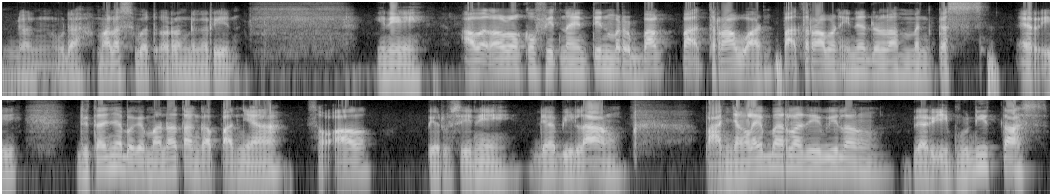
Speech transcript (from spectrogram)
dan udah malas buat orang dengerin. Ini awal-awal COVID-19 merebak Pak Terawan. Pak Terawan ini adalah Menkes RI. Ditanya bagaimana tanggapannya soal virus ini. Dia bilang panjang lebar lah dia bilang dari imunitas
